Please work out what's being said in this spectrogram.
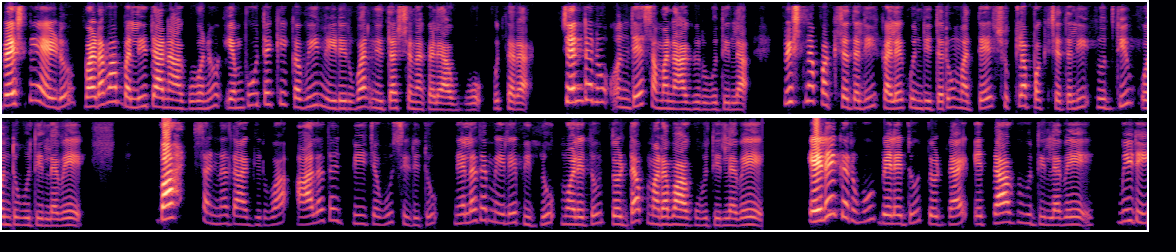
ಪ್ರಶ್ನೆ ಎರಡು, ಬಡವ ಬಲಿದಾನಾಗುವನು ಎಂಬುದಕ್ಕೆ ಕವಿ ನೀಡಿರುವ ನಿದರ್ಶನಗಳ್ಯಾವುವು ಉತ್ತರ, ಚಂದ್ರನು ಒಂದೇ ಸಮನಾಗಿರುವುದಿಲ್ಲ. ಕೃಷ್ಣ ಪಕ್ಷದಲ್ಲಿ ಕಳೆಗುಂದಿದರು ಮತ್ತೆ ಶುಕ್ಲ ಪಕ್ಷದಲ್ಲಿ ವೃದ್ಧಿ ಹೊಂದುವುದಿಲ್ಲವೇ? ಬಹಳ ಸಣ್ಣದಾಗಿರುವ ಆಲದ ಬೀಜವು ಸಿಡಿದು ನೆಲದ ಮೇಲೆ ಬಿದ್ದು ಮೊಳೆದು ದೊಡ್ಡ ಮರವಾಗುವುದಿಲ್ಲವೇ? ಎಳೆಗರುವು ಬೆಳೆದು ದೊಡ್ಡ ಎದ್ದಾಗುವುದಿಲ್ಲವೇ? ಮಿಡಿ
